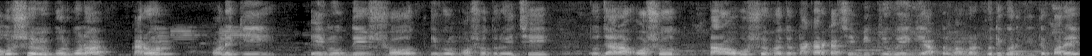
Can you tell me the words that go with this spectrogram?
অবশ্যই আমি বলব না, কারণ অনেকেই এর মধ্যে সৎ এবং অসৎ রয়েছে। তো যারা অসৎ, তারা অবশ্যই হয়তো টাকার কাছে বিক্রি হয়ে গিয়ে আপনার মামলার ক্ষতি করে দিতে পারে।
